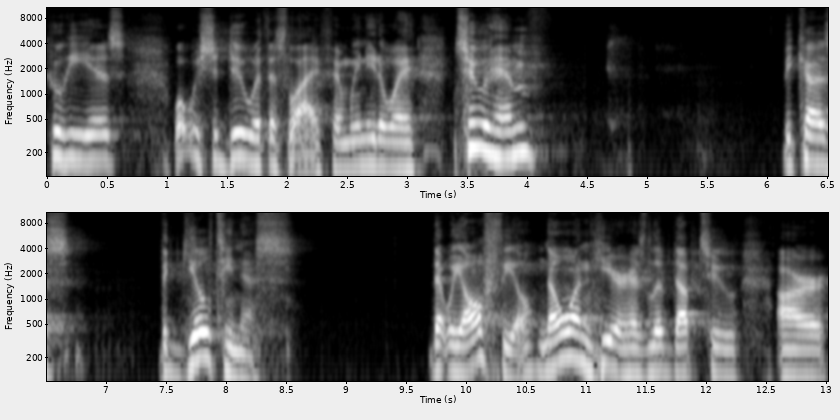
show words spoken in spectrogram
who He is, what we should do with this life. And we need a way to Him because the guiltiness that we all feel, no one here has lived up to our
